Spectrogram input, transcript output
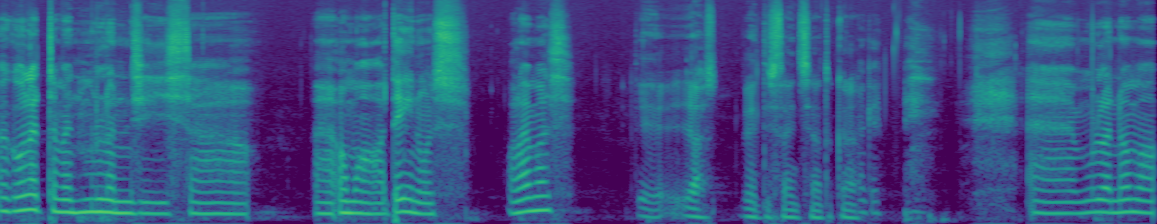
aga oletame, et mul on siis äh, äh, oma teenus olemas. jah, veel distantsi natukene okay. äh, mul on oma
